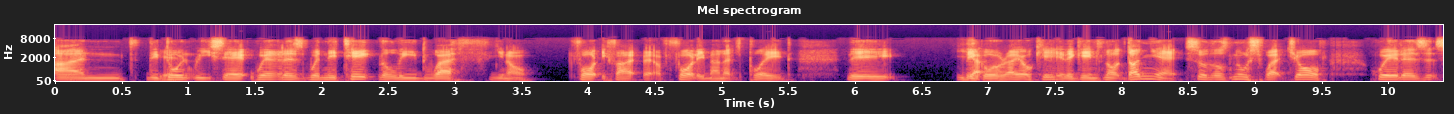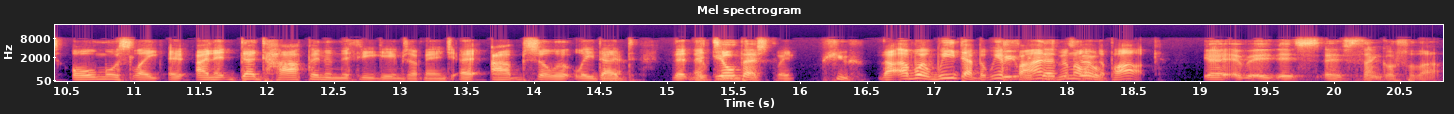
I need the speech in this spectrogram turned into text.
and they yeah. don't reset. Whereas when they take the lead with, you know, 45, uh, 40 minutes played, they yep. go right okay the game's not done yet. So there's no switch off. Whereas it's almost like and it did happen in the three games i mentioned. It absolutely did yeah. that the team just went phew. That, well we did but we're we, fans. we are not in the park. Yeah it, it's it's thank god for that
